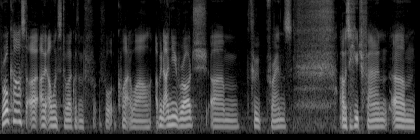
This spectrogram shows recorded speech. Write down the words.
broadcast, I, I, wanted to work with them for, for, quite a while. I mean, I knew Roj um, through friends. I was a huge fan. Um,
